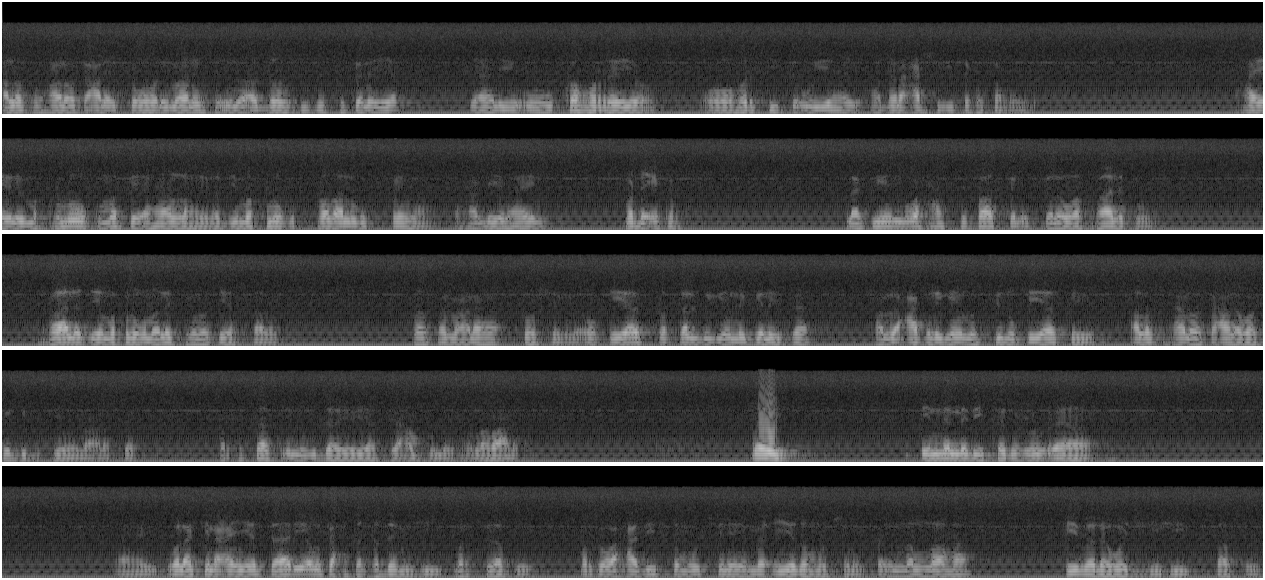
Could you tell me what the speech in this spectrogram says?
allah subxaana watacala iskama hor imaanayso inuu addoonkiisa tukanaya yani uu ka horeeyo oo hortiisa uu yahay haddana carshigiisa ka sarreeyo. Maxaa yeelay makhluuq markay ahaan lahayd haddii makhluuq sifadaa lagu sifayn lahaa waxaan dhihi lahayn ma dhici karto. Laakiin waxaa sifaadkan iskale waa khaaliq wey khaaliq iyo makhluuqna layskagama qiyaas qaadan saasaan macnaha soo sheegnay. Oo qiyaasta qalbigeena gelaysa caqligeenu siduu qiyaasayo alla subxaana watacaala waa ka gedisan yahay macna saas. Marka saas in lagu daayo yaa fiican buu leeyahy wallahu aclam. Ayb ina aladii tadcuu walaakin can yasaari aw taxta qadamihi. Marka sidaas wey marka waa axaadiista muujinaya maciyada muujinay faina allaha qibala wajhihi. Saas wey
